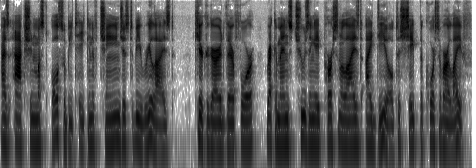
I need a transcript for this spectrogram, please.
as action must also be taken if change is to be realized. Kierkegaard, therefore, recommends choosing a personalized ideal to shape the course of our life,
